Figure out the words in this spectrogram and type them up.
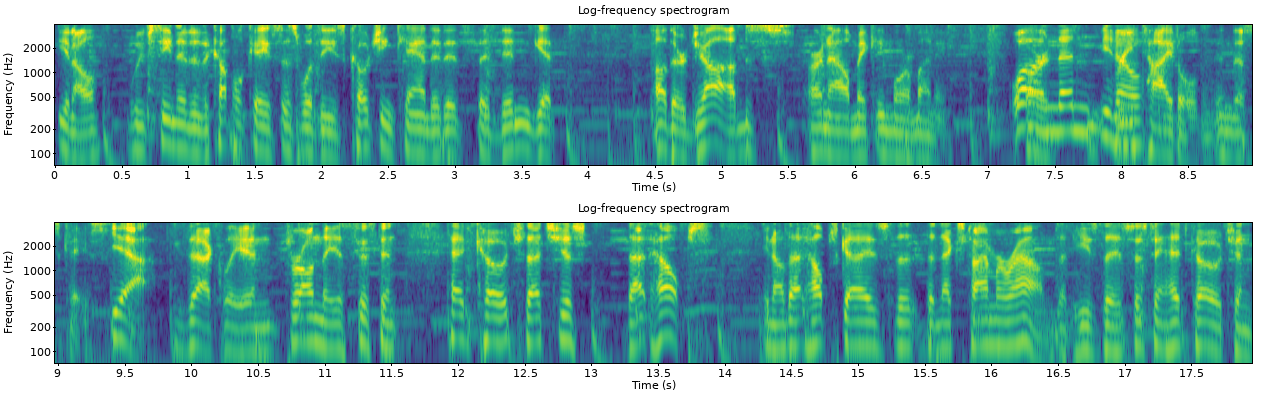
you know, we've seen it in a couple cases with these coaching candidates that didn't get other jobs are now making more money. Well, and then, you know- retitled in this case. Yeah, exactly. And throwing the assistant head coach, that's just that helps. You know, that helps guys the, the next time around that he's the assistant head coach. And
